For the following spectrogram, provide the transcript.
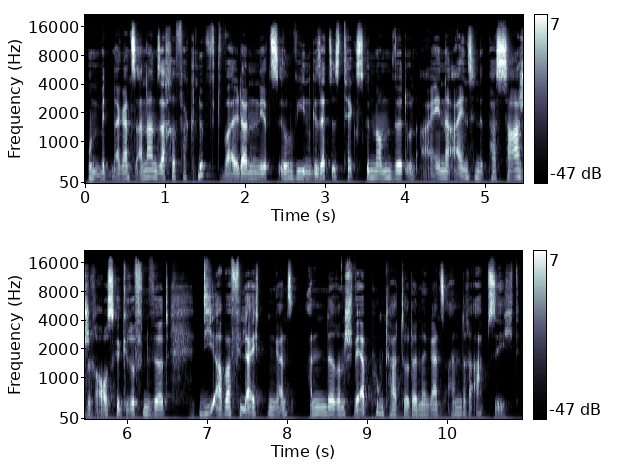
und mit einer ganz anderen Sache verknüpft, weil dann jetzt irgendwie ein Gesetzestext genommen wird und eine einzelne Passage rausgegriffen wird, die aber vielleicht einen ganz anderen Schwerpunkt hatte oder eine ganz andere Absicht.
